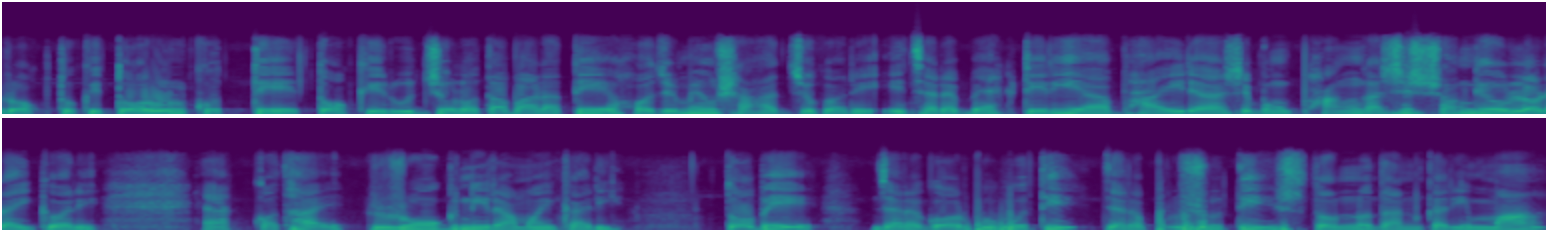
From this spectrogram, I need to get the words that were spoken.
রক্তকে তরল করতে, ত্বকের উজ্জ্বলতা বাড়াতে, হজমেও সাহায্য করে। এছাড়া ব্যাকটেরিয়া, ভাইরাস এবং ফাঙ্গাসের সঙ্গেও লড়াই করে। এক কথায়, রোগ নিরাময়কারী। তবে যারা গর্ভবতী, যারা প্রসূতি, স্তন্যদানকারী মা,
